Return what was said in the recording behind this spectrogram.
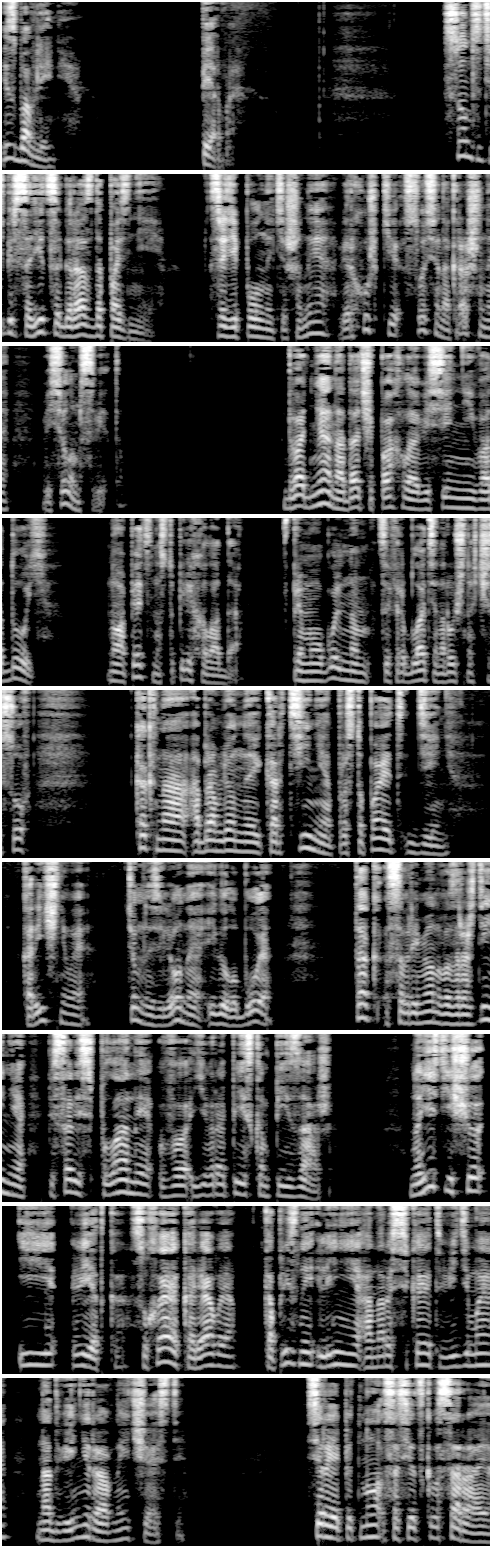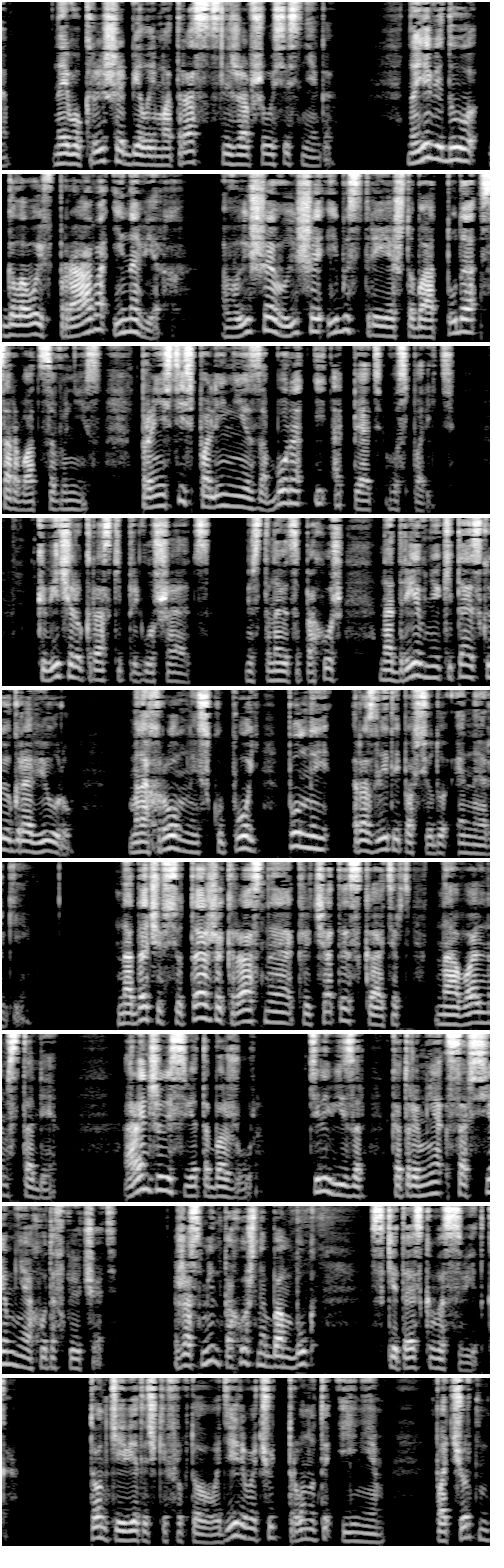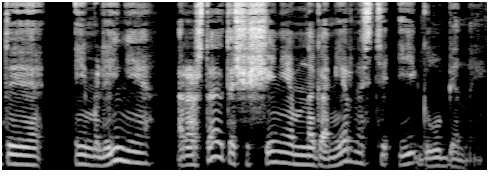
Избавление. Первое. Солнце теперь садится гораздо позднее. Среди полной тишины верхушки сосен окрашены веселым светом. Два дня на даче пахло весенней водой, но опять наступили холода. В прямоугольном циферблате наручных часов, как на обрамленной картине, проступает день. Коричневое, темно-зеленое и голубое. Так со времен Возрождения писались планы в европейском пейзаже. Но есть еще и ветка, сухая, корявая, капризной линией она рассекает видимое на две неравные части. Серое пятно соседского сарая, на его крыше белый матрас слежавшегося снега. Но я веду головой вправо и наверх, выше, выше и быстрее, чтобы оттуда сорваться вниз, пронестись по линии забора и опять воспарить. К вечеру краски приглушаются. Мир становится похож на древнюю китайскую гравюру, монохромный, скупой, полный разлитой повсюду энергии. На даче все та же красная клетчатая скатерть на овальном столе, оранжевый свет абажура, телевизор, который мне совсем неохота включать. Жасмин похож на бамбук с китайского свитка. Тонкие веточки фруктового дерева чуть тронуты инием, подчеркнутые им линии рождают ощущение многомерности и глубины.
